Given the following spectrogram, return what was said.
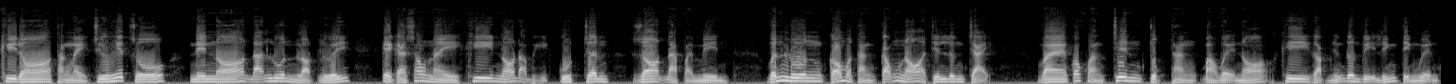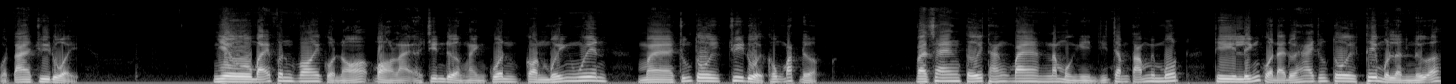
khi đó thằng này chưa hết số nên nó đã luôn lọt lưới, kể cả sau này khi nó đã bị cụt chân do đạp phải mìn, vẫn luôn có một thằng cõng nó ở trên lưng chạy và có khoảng trên chục thằng bảo vệ nó khi gặp những đơn vị lính tình nguyện của ta truy đuổi. Nhiều bãi phân voi của nó bỏ lại ở trên đường hành quân còn mới nguyên mà chúng tôi truy đuổi không bắt được. Và sang tới tháng 3 năm 1981 thì lính của đại đội 2 chúng tôi thêm một lần nữa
